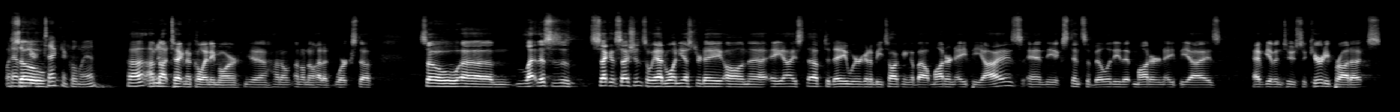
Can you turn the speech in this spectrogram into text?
What happened to So- your technical man? Uh, I'm not technical anymore. Yeah, I don't I don't know how to work stuff. So um, la- this is a second session. So we had one yesterday on uh, AI stuff. Today we're going to be talking about modern APIs and the extensibility that modern APIs have given to security products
